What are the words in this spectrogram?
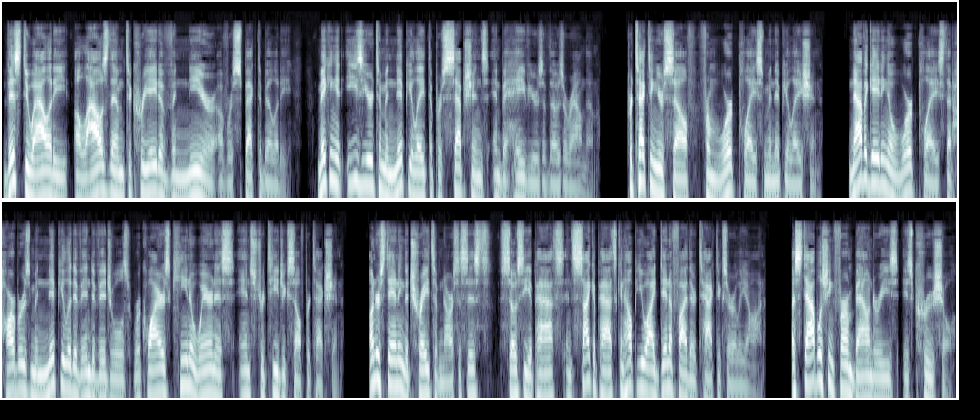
This duality allows them to create a veneer of respectability, making it easier to manipulate the perceptions and behaviors of those around them. Protecting yourself from workplace manipulation. Navigating a workplace that harbors manipulative individuals requires keen awareness and strategic self-protection. Understanding the traits of narcissists, sociopaths, and psychopaths can help you identify their tactics early on. Establishing firm boundaries is crucial.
